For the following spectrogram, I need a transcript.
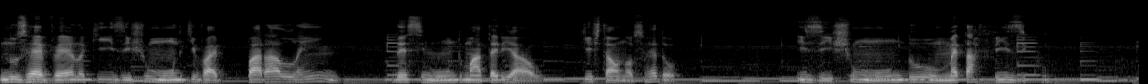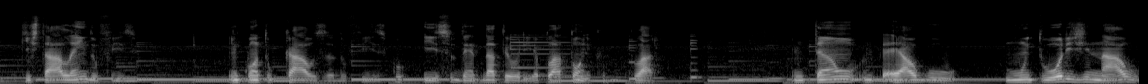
nos revela que existe um mundo que vai para além desse mundo material que está ao nosso redor. Existe um mundo metafísico que está além do físico, enquanto causa do físico, isso dentro da teoria platônica, claro. Então, é algo muito original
